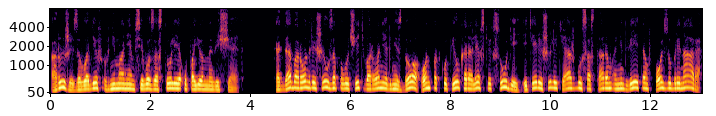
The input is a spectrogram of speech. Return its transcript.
А Рыжий, завладев вниманием всего застолья, упоенно вещает. Когда барон решил заполучить воронье гнездо, он подкупил королевских судей, и те решили тяжбу со старым Энидвейтом в пользу Бринара.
